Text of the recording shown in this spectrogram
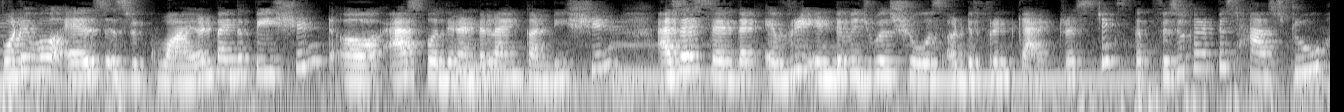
whatever else is required by the patient uh, as per their underlying condition. As i said that every individual shows a different characteristics. The physiotherapist has to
